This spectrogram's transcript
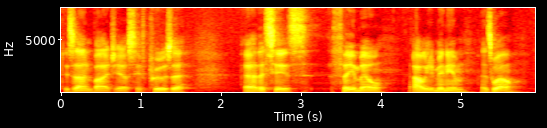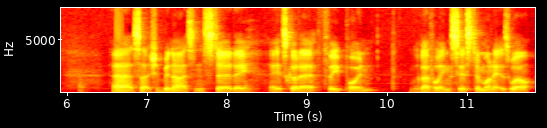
designed by Josef Prusa. Uh, this is 3mm aluminium as well, uh, so that should be nice and sturdy. It's got a three point leveling system on it as well,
